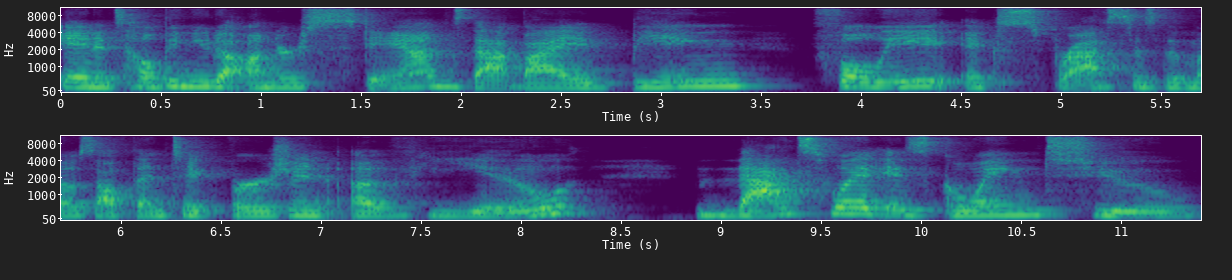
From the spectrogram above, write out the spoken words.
And it's helping you to understand that by being fully expressed as the most authentic version of you, that's what is going to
